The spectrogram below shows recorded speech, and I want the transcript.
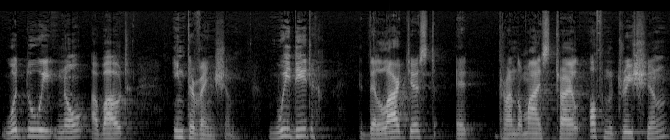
What do we know about intervention? We did the largest uh, randomized trial of nutrition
